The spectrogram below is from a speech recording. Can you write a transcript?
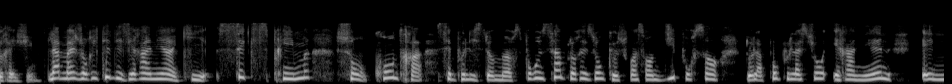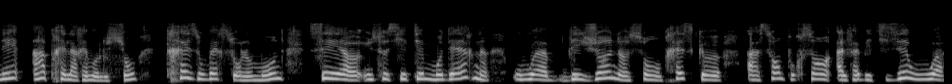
régime. La majorité des Iraniens qui s'expriment sont contre ces polices de mœurs pour une simple raison que 70% de la population iranienne est née après la révolution, très ouverte sur le monde. C'est euh, une société moderne où euh, des jeunes sont presque à 100% alphabétisés, où euh,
